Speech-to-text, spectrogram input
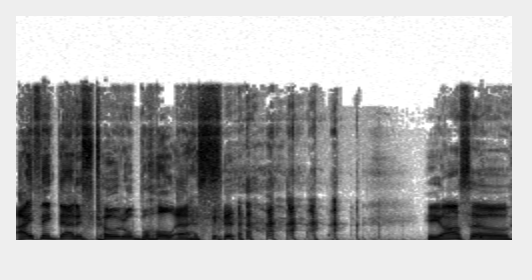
I think that is total bull S. he also,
